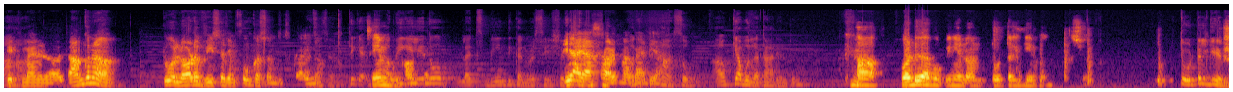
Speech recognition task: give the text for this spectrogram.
hitman and all i'm gonna do a lot of research and focus on this guy you know ठीक है same अभी के लिए तो let's be in the conversation yeah yeah sorry my bad yeah हाँ so अब क्या बोल रहा था आर्यन तू हाँ what do you have opinion on total gaming sure total game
